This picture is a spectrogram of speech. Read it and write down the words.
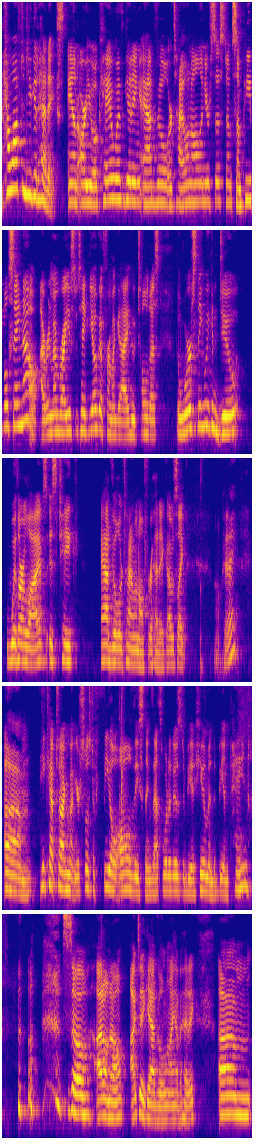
how often do you get headaches? And are you okay with getting Advil or Tylenol in your system? Some people say no. I remember I used to take yoga from a guy who told us the worst thing we can do with our lives is take Advil or Tylenol for a headache. I was like, okay. Um, he kept talking about you're supposed to feel all of these things. That's what it is to be a human, to be in pain. so I don't know. I take Advil when I have a headache. Um,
